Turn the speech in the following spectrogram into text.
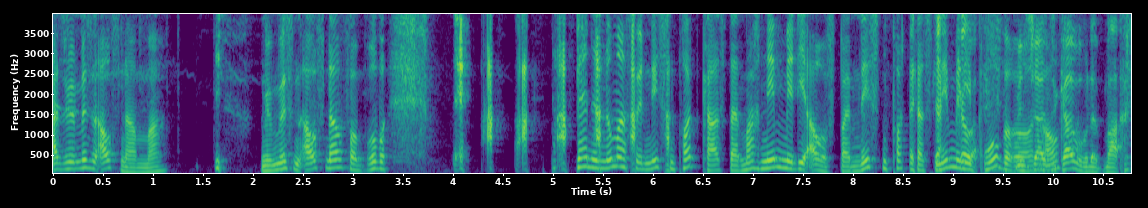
Also wir müssen Aufnahmen machen. Wir müssen Aufnahmen vom Probe. Das wäre eine Nummer für den nächsten Podcast. Dann mach, nehmen wir die auf. Beim nächsten Podcast nehmen wir die Probe auf. scheißegal, wo wir das machen.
